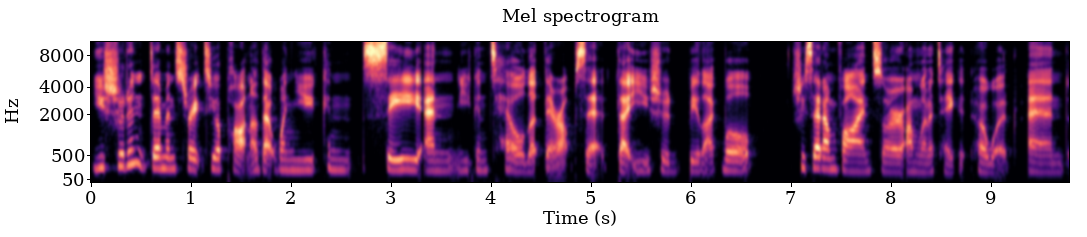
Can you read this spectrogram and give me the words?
you shouldn't demonstrate to your partner that when you can see and you can tell that they're upset, that you should be like, well, she said I'm fine, so I'm going to take her word. And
